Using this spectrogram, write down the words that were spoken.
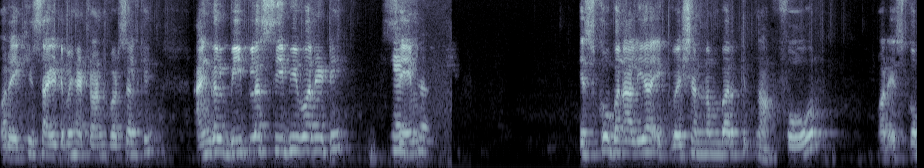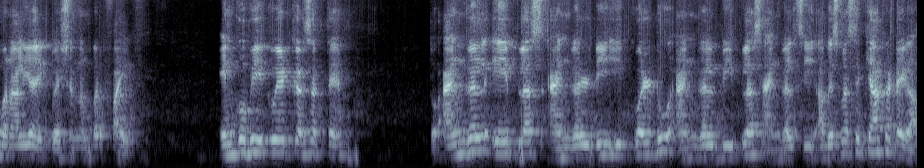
और एक ही साइड में है ट्रांसवर्सल के। एंगल बी प्लस सी भी 180 Yes, सेम. इसको बना लिया इक्वेशन नंबर कितना? फोर। और इसको बना लिया इक्वेशन नंबर फाइव। इनको भी इक्वेट कर सकते हैं। तो angle A plus angle D equal to angle B plus angle C. अब इसमें से क्या कटेगा?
